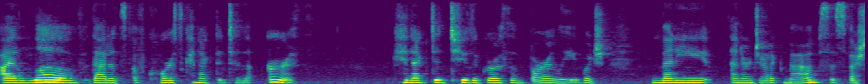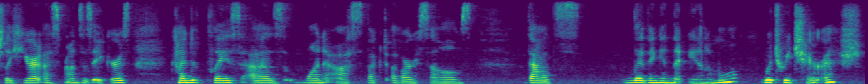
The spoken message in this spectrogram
I love that it's, of course, connected to the earth, connected to the growth of barley, which many energetic maps, especially here at Esperanza's Acres, kind of place as one aspect of ourselves that's living in the animal, which we cherish,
